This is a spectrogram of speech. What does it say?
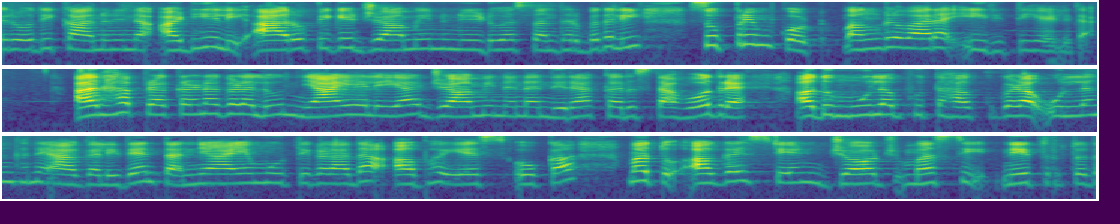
ವಿರೋಧಿ ಕಾನೂನಿನ ಅಡಿಯಲ್ಲಿ ಆರೋಪಿಗೆ ಜಾಮೀನು ನೀಡುವ ಸಂದರ್ಭದಲ್ಲಿ ಸುಪ್ರೀಂ ಕೋರ್ಟ್ ಮಂಗಳವಾರ ಈ ರೀತಿ ಹೇಳಿದೆ. ಅರ್ಹ ಪ್ರಕರಣಗಳಲ್ಲೂ ನ್ಯಾಯಾಲಯ ಜಾಮೀನನ್ನ ನಿರಾಕರಿಸ್ತಾ ಹೋದ್ರೆ ಅದು ಮೂಲಭೂತ ಹಕ್ಕುಗಳ ಉಲ್ಲಂಘನೆ ಆಗಲಿದೆ ಅಂತ ನ್ಯಾಯಮೂರ್ತಿಗಳಾದ ಅಭಯ್ ಎಸ್ ಓಕಾ ಮತ್ತು ಅಗಸ್ಟೇನ್ ಜಾರ್ಜ್ ಮಸ್ಸಿ ನೇತೃತ್ವದ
